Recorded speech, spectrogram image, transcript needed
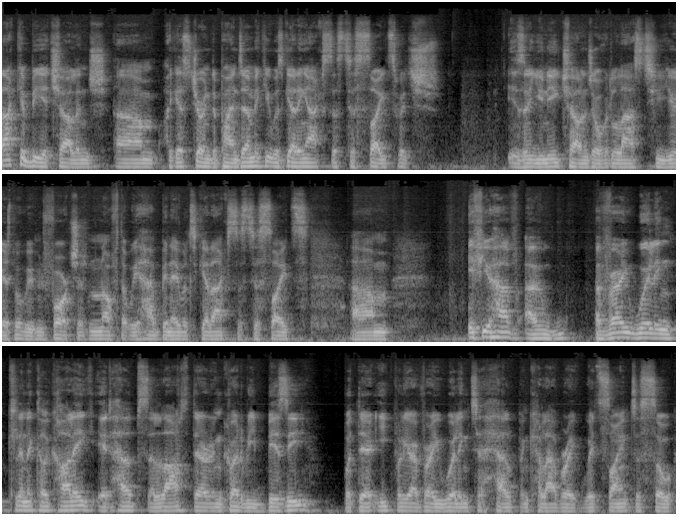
that can be a challenge. Um, I guess during the pandemic, it was getting access to sites, which is a unique challenge over the last two years. But we've been fortunate enough that we have been able to get access to sites. Um, if you have a, a very willing clinical colleague, it helps a lot. They're incredibly busy, but they equally are very willing to help and collaborate with scientists. So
